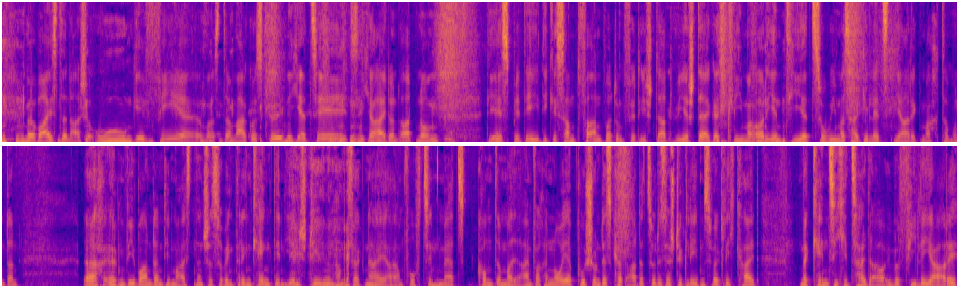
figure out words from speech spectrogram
man weiß dann auch schon ungefähr, was der Markus König erzählt, Sicherheit und Ordnung, die SPD, die Gesamtverantwortung für die Stadt, wir stärker klimaorientiert, so wie wir es halt die letzten Jahre gemacht haben und dann ach, irgendwie waren dann die meisten dann schon so ein wenig drin gehängt in ihren Stühlen und haben gesagt, naja, am 15. März kommt da mal einfach ein neuer Push und das gehört auch dazu, das ist ein Stück Lebenswirklichkeit. Man kennt sich jetzt halt auch über viele Jahre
